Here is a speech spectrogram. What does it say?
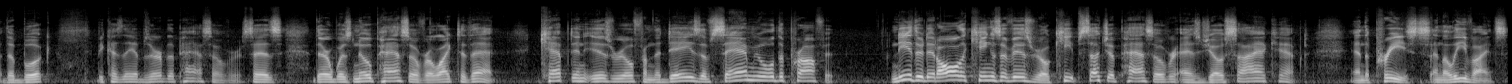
the book because they observed the Passover. It says, There was no Passover like to that, kept in Israel from the days of Samuel the prophet. Neither did all the kings of Israel keep such a Passover as Josiah kept, and the priests and the Levites,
